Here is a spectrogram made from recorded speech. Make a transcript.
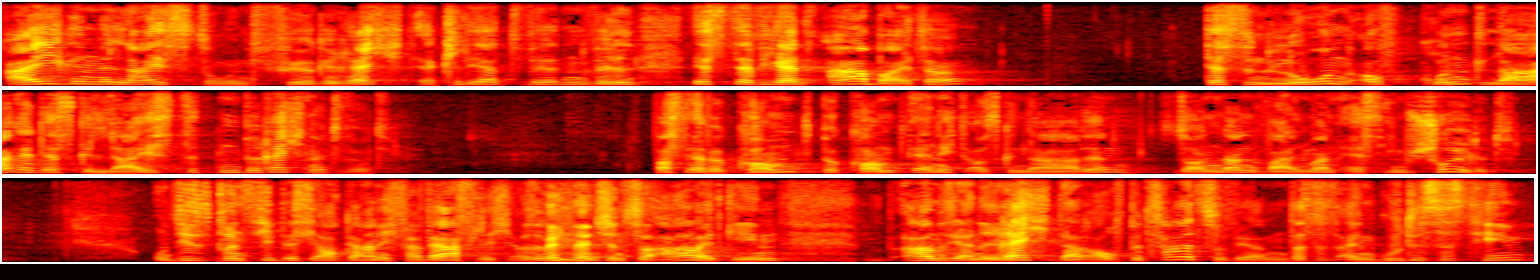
eigene Leistungen für gerecht erklärt werden will, ist er wie ein Arbeiter, dessen Lohn auf Grundlage des Geleisteten berechnet wird. Was er bekommt, bekommt er nicht aus Gnade, sondern weil man es ihm schuldet. Und dieses Prinzip ist ja auch gar nicht verwerflich. Also wenn Menschen zur Arbeit gehen, haben sie ein Recht darauf, bezahlt zu werden. Das ist ein gutes System,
